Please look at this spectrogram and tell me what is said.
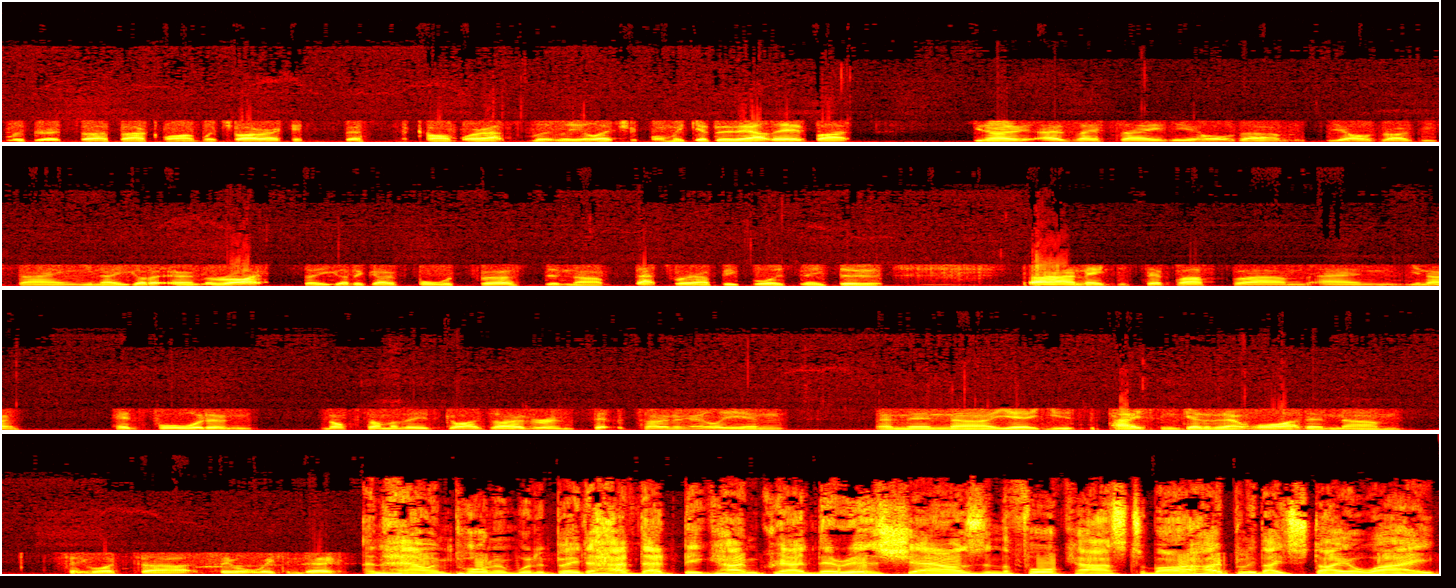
deliver it to our back line, which I reckon is best in the comp. We're absolutely electric when we get it out there, but. You know, as they say, the old um, the old rugby saying, you know, you got to earn the right, so you got to go forward first, and um, that's where our big boys need to uh, need to step up um, and you know head forward and knock some of these guys over and set the tone early, and and then uh, yeah, use the pace and get it out wide and um, see what uh, see what we can do. And how important would it be to have that big home crowd? There is showers in the forecast tomorrow. Hopefully they stay away.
